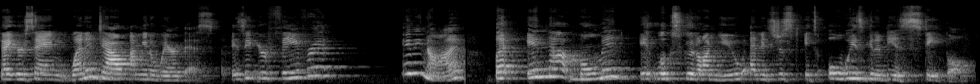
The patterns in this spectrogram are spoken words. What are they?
that you're saying, when in doubt, I'm gonna wear this. Is it your favorite? Maybe not. But in that moment, it looks good on you, and it's just, it's always gonna be a staple.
